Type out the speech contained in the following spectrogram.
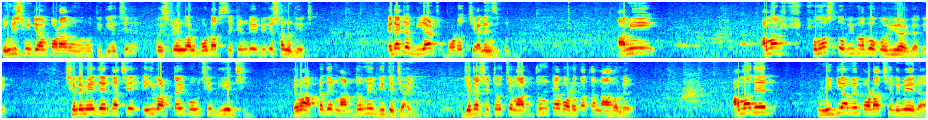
ইংলিশ মিডিয়াম পড়ার অনুমতি দিয়েছে। West Bengal board of secondary এডুকেশনও দিয়েছে। এটা একটা বিরাট বড় চ্যালেঞ্জ বলব আমি আমার সমস্ত অভিভাবক অভিভাবিকাদের, ছেলে মেয়েদের কাছে এই বার্তাই পৌঁছে দিয়েছি এবং আপনাদের মাধ্যমে দিতে চাই। যেটা সেটা হচ্ছে মাধ্যমটা বড় কথা না হলেও আমাদের মিডিয়ামে পড়া ছেলেমেয়েরা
